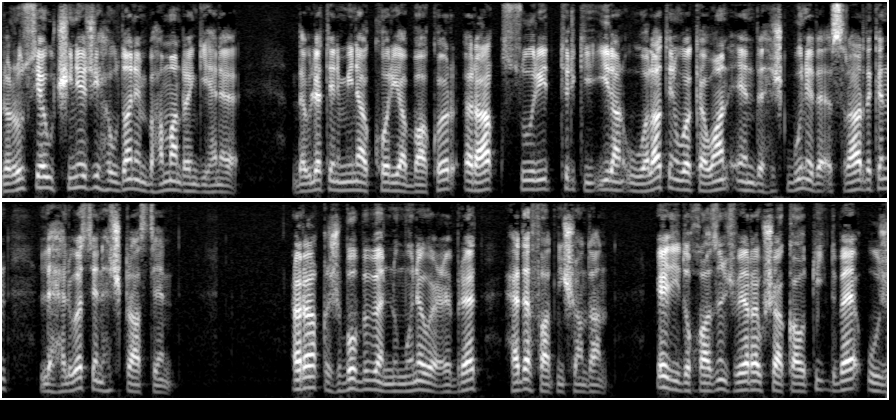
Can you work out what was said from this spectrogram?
له روسیا او چینې جې هودانن به همان رنگی هنه دولتین مینا کوریا باکور عراق سوری ترکی ایران او ولاتن وکوان اند هشکبونه د اصرار دکن له هلوسن هشک راستین عراق جبو ببن نمونه و عبرت هدفات نشاندان ادي دخوازن جوی روشا کاوتیک دبه او ج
